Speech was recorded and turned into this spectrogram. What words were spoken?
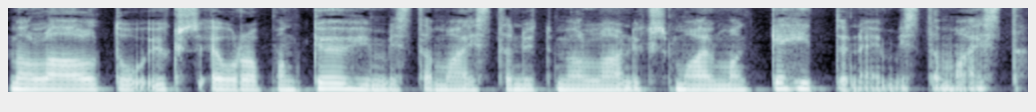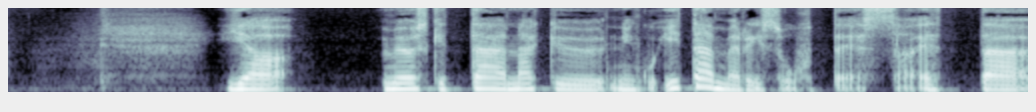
Me ollaan oltu yksi Euroopan köyhimmistä maista, nyt me ollaan yksi maailman kehittyneimmistä maista. Ja myöskin tämä näkyy niin kuin Itämerisuhteessa, että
